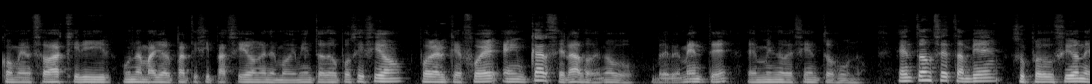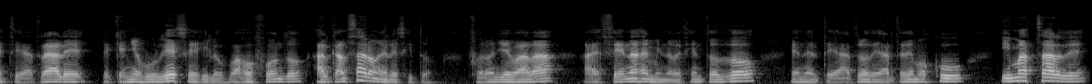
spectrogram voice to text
Comenzó a adquirir una mayor participación en el movimiento de oposición, por el que fue encarcelado de nuevo, brevemente, en 1901. Entonces también sus producciones teatrales, Pequeños burgueses y Los bajos fondos alcanzaron el éxito. Fueron llevadas a escenas en 1902 en el Teatro de Arte de Moscú y más tarde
